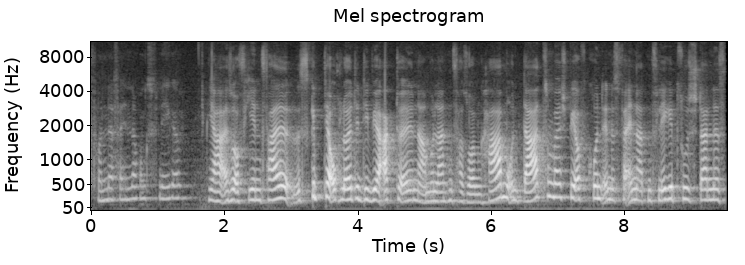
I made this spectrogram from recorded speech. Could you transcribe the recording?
von der Verhinderungspflege? Ja, also auf jeden Fall. Es gibt ja auch Leute, die wir aktuell in der ambulanten Versorgung haben und da zum Beispiel aufgrund eines veränderten Pflegezustandes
